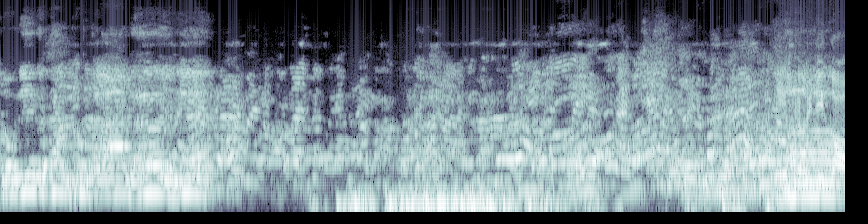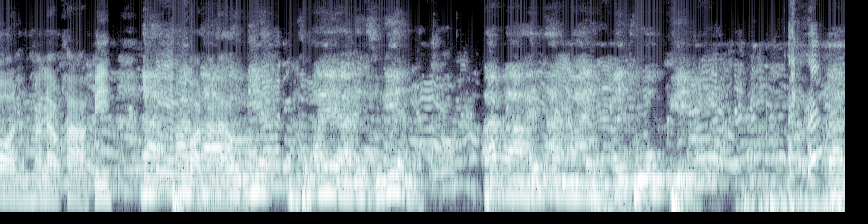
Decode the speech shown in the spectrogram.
ตรงนี้ก็นั่งตรงกลาง เอออย่างนี้แหละ นี่คือพิธีกรมาแล้วค่ะ พี่ดาฟอดมาแล้วเนี้ยทำไมอะเนี่ยสุเนียนภาคดาให้นั่งใหม่ไม่ถูกผิดด้าน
